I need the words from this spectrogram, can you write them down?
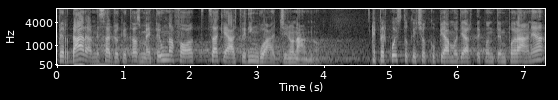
per dare al messaggio che trasmette una forza che altri linguaggi non hanno. È per questo che ci occupiamo di arte contemporanea,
